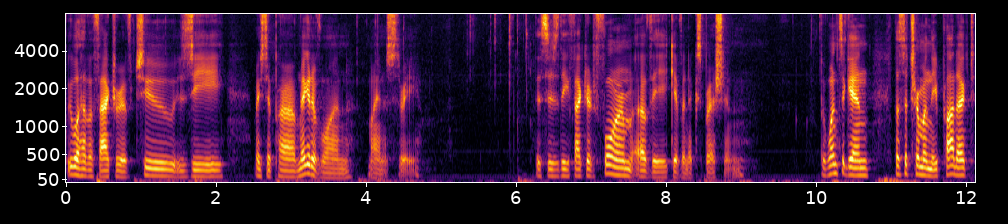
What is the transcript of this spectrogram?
we will have a factor of 2z raised to the power of negative 1 minus 3. This is the factored form of the given expression. But once again, let's determine the product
